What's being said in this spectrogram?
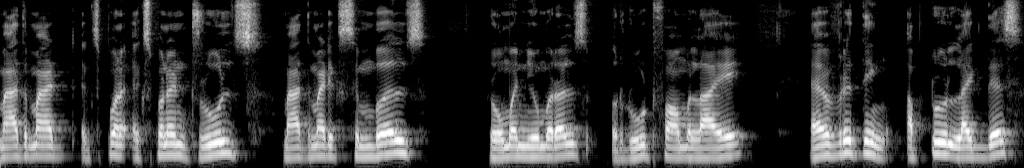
mathemat expo- exponent rules mathematics symbols roman numerals root formulae everything up to like this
